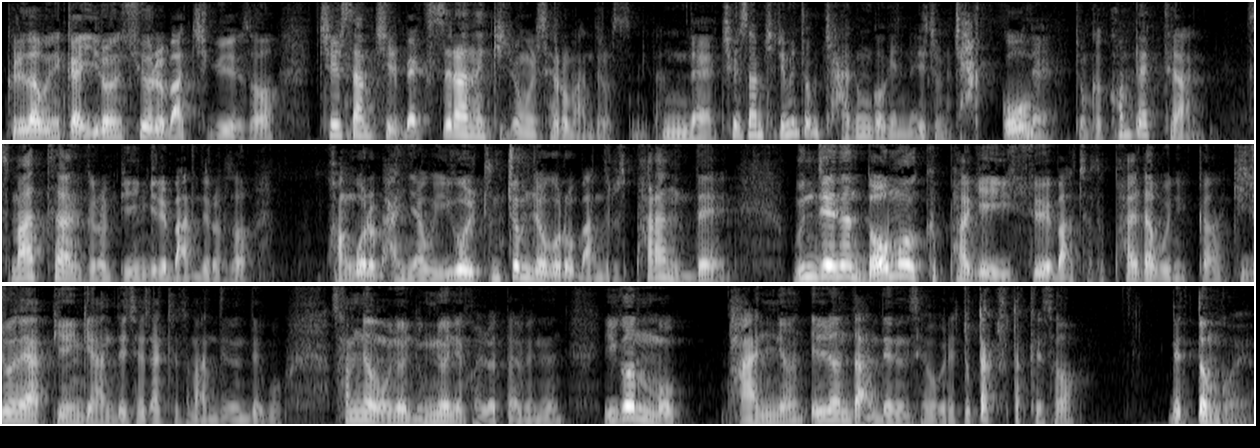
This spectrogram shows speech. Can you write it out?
그러다 보니까 이런 수요를 맞추기 위해서 737 맥스라는 기종을 새로 만들었습니다. 네. 737이면 좀 작은 거겠네. 이게 좀 작고 네. 좀그 컴팩트한 스마트한 그런 비행기를 만들어서 광고를 많이 하고 이걸 중점적으로 만들어서 팔았는데 문제는 너무 급하게 이수에 맞춰서 팔다 보니까 기존의 비행기 한 대 제작해서 만드는데 뭐 3년, 5년, 6년이 걸렸다면은 이건 뭐 반년, 1년도 안 되는 세월에 뚝딱뚝딱 해서 냈던 거예요.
